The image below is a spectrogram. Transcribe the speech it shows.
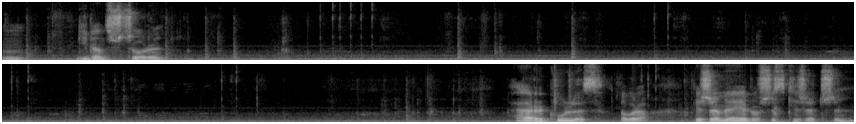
Hmm. Gigant szczury. Herkules. Dobra. Bierzemy jego wszystkie rzeczy.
